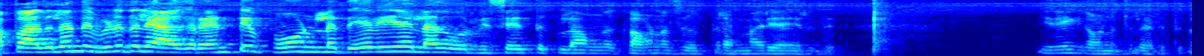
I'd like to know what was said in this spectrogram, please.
அப்போ அதுலேருந்து விடுதலை ஆகுறேன்ட்டு ஃபோனில் தேவையே இல்லாத ஒரு விஷயத்துக்குள்ள அவங்க கவனம் செலுத்துகிற மாதிரி ஆயிடுது இதையும் கவனத்தில் எடுத்துக்கணும்.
